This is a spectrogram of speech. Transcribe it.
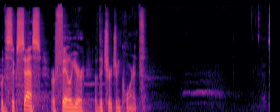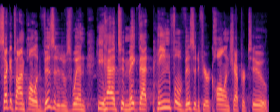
with the success or failure of the church in Corinth. Second time Paul had visited was when he had to make that painful visit, if you recall in chapter 2,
